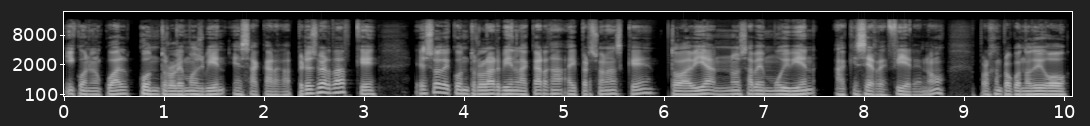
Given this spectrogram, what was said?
y con el cual controlemos bien esa carga. Pero es verdad que eso de controlar bien la carga, hay personas que todavía no saben muy bien a qué se refiere, ¿no? Por ejemplo, cuando digo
